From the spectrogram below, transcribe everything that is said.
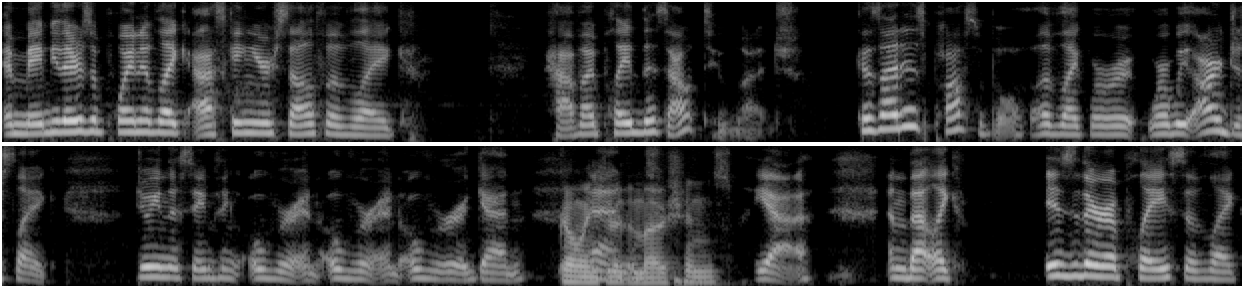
And maybe there's a point of like asking yourself of like have I played this out too much? Because that is possible of like where where we are just like doing the same thing over and over and over again going and, through the motions yeah and that like is there a place of like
